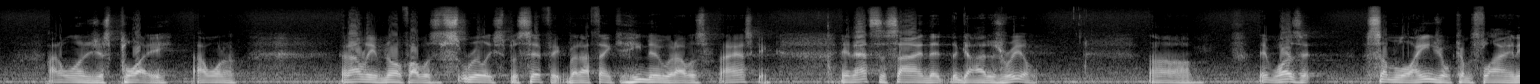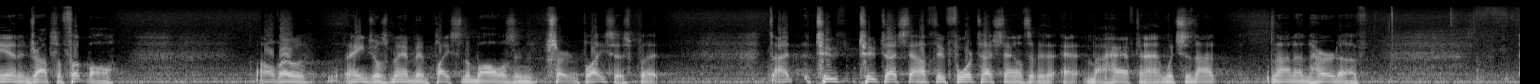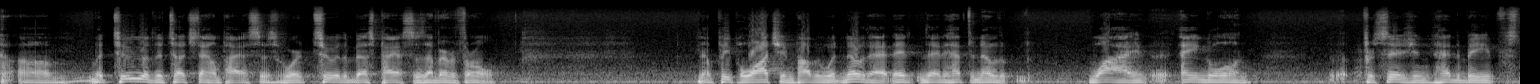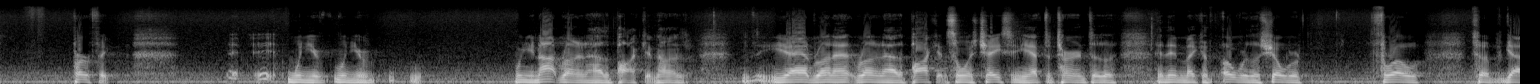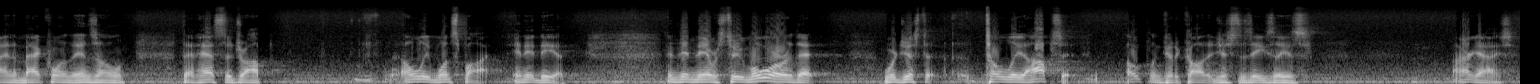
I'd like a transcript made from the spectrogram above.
I don't want to just play. I want to, and I don't even know if I was really specific, but I think He knew what I was asking, and that's the sign that the God is real. Um, it wasn't some little angel comes flying in and drops a football. Although angels may have been placing the balls in certain places, but I, two two touchdowns, threw four touchdowns at, at, by halftime, which is not not unheard of. Um, but two of the touchdown passes were two of the best passes I've ever thrown. Now, people watching probably wouldn't know that. They'd, they'd have to know why, angle, and precision had to be perfect. When you're when you're when you're not running out of the pocket, not, you add run out, running out of the pocket, and someone's chasing, you have to turn to the and then make an over the shoulder throw to a guy in the back corner of the end zone that has to drop only one spot, and it did. And then there was two more that were just totally opposite. Oakland could have caught it just as easily as our guys,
